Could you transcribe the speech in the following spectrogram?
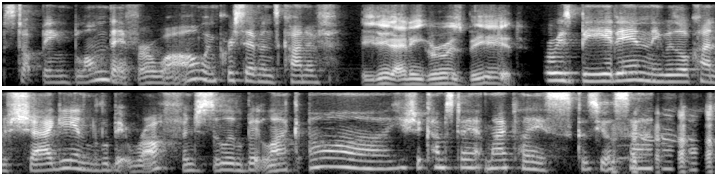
stopped being blonde there for a while when Chris Evans kind of He did, and he grew his beard. grew his beard in. And he was all kind of shaggy and a little bit rough and just a little bit like, oh, you should come stay at my place because you're sad.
